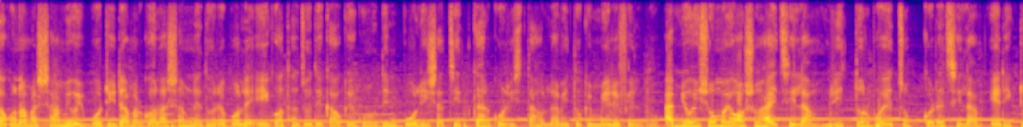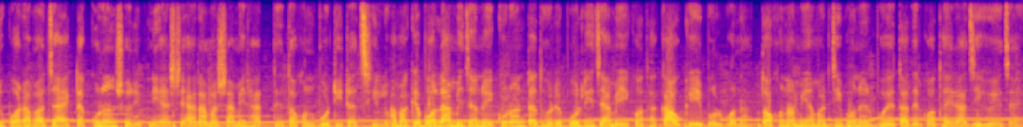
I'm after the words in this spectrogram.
তখন আমার স্বামী ওই বটিটা আমার গলার সামনে ধরে বলে, এই কথা যদি কাউকে কোনোদিন বলিস আর চিৎকার করিস, তাহলে আমি তোকে মেরে ফেলব। আমি ওই সময় অসহায় ছিলাম, মৃত্যুর ভয়ে চুপ করেছিলাম। এর একটু পর আমার যা একটা কোরআন শরীফ নিয়ে আসে আর আমার স্বামীর হাতে তখন বটিটা ছিল। আমাকে বলে, আমি যেন এই কোরআনটা ধরে বলি যে আমি এই কথা কাউকেই বলব না। তখন আমি আমার জীবনের ভয়ে তাদের কথায় রাজি হয়ে যাই।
